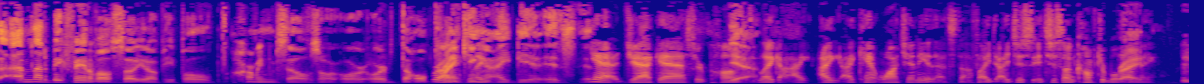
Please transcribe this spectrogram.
I'm not a big fan of also, you know, people harming themselves or, or, or the whole Right, pranking like- idea is, yeah, Jackass or Punk. Yeah. Like I, I, I can't watch any of that stuff. I, I just, it's just uncomfortable Right. for me. Hmm.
